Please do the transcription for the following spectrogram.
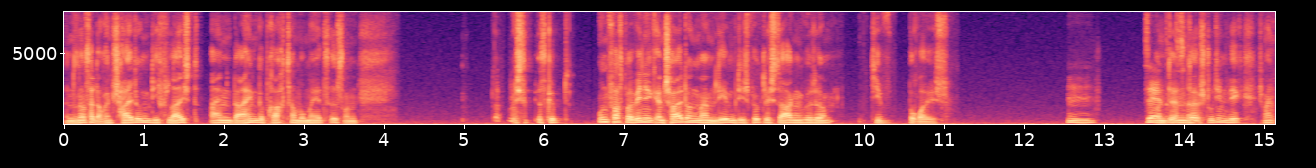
dann sind das halt auch Entscheidungen, die vielleicht einen dahin gebracht haben, wo man jetzt ist. Und ich, es gibt unfassbar wenig Entscheidungen in meinem Leben, die ich wirklich sagen würde, die bereue ich. Mhm. Sehr Und interessant. unser Studienweg, ich meine,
